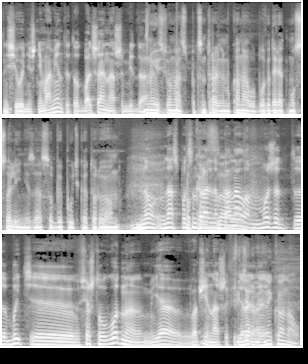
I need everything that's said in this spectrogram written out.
на сегодняшний момент, это вот большая наша беда. Ну, если у нас по центральному каналу благодарят Муссолини за особый путь, который он... Ну, у нас по показал. центральным каналам может э, быть все что угодно. Я вообще наша Федеральный федеральная, канал.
